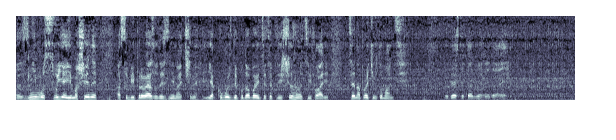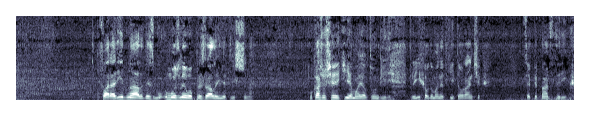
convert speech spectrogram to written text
Е, Зніму з своєї машини, а собі привезу десь з Німеччини. Як комусь не подобається ця тріщина на цій фарі. Це напротив туманці. Десь то так виглядає. Фара рідна, але десь можливо прижали є тріщина. Покажу ще, які я маю автомобілі. Приїхав до мене такий тавранчик. Це 15 рік.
